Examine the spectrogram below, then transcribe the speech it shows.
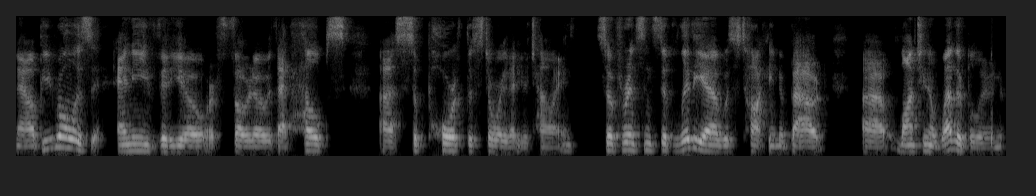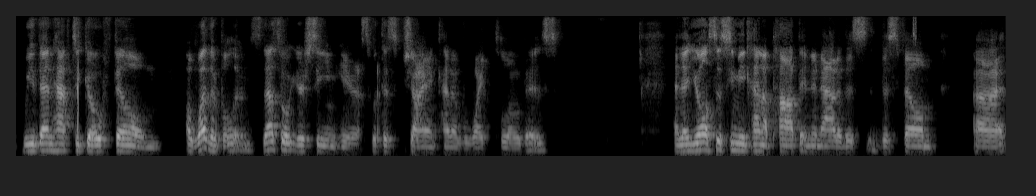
Now, B-roll is any video or photo that helps uh, support the story that you're telling. So for instance, if Lydia was talking about uh, launching a weather balloon, we then have to go film a weather balloon. So that's what you're seeing here. That's what this giant kind of white globe is. And then you also see me kind of pop in and out of this, this film. Uh,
